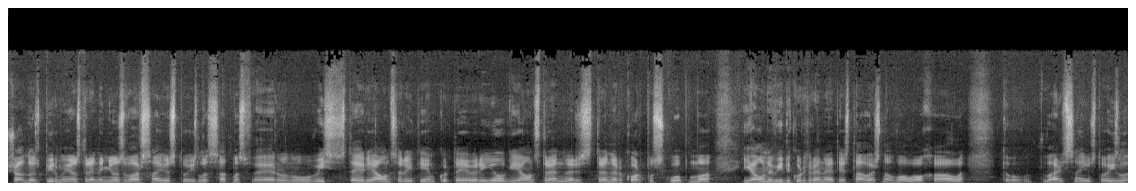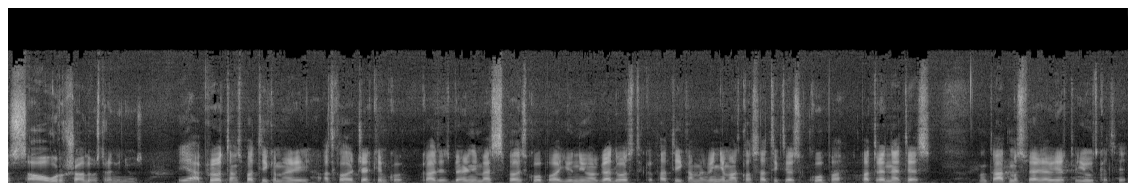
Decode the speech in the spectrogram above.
Šādos pirmajos treniņos var sajust to izlases atmosfēru. Nu, viss te ir jauns arī tiem, kur te jau ir ilgi. Jauns treneris, treneru korpus kopumā, jauna vide, kur trenēties. Tā vairs nav valo hāla. Tu vari sajust to izlases auru šādos treniņos. Jā, protams, patīkami arī atkal ar džekiem, ko kādreiz bērnībā spēlējis kopā junior gados. Patīkami ar viņiem atkal satikties un kopā patrenēties. Un tā atmosfēra jau ir. Tu jūti, ka tie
